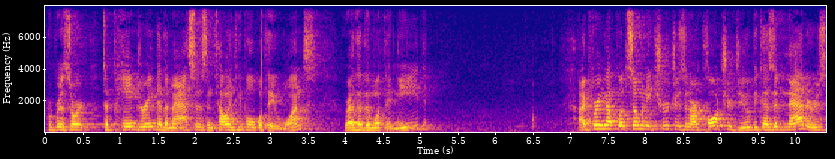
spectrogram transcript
who resort to pandering to the masses and telling people what they want rather than what they need. I bring up what so many churches in our culture do because it matters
